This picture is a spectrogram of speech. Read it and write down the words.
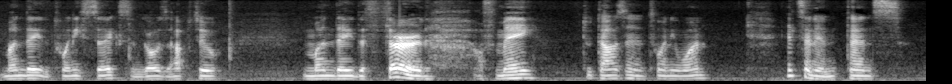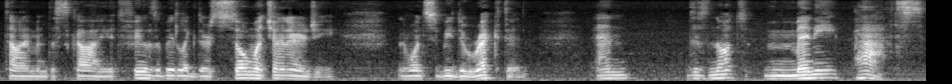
Monday the 26th and goes up to Monday the 3rd of May 2021. It's an intense time in the sky. It feels a bit like there's so much energy that wants to be directed and there's not many paths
